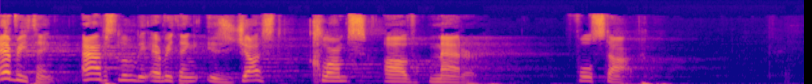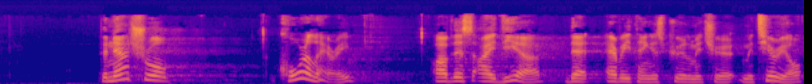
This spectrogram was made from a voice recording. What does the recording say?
everything, absolutely everything is just clumps of matter. Full stop. The natural corollary of this idea that everything is purely material,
